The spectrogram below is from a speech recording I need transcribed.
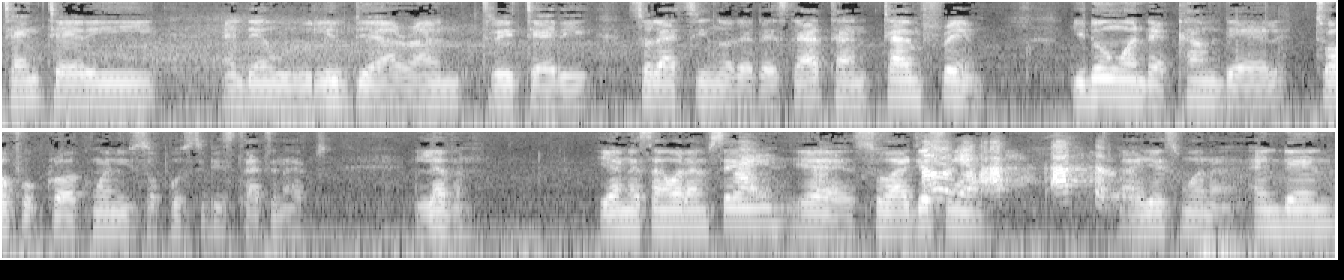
10.30 and then we will leave there around 3.30 so that, you know, that there's that time, time frame. You don't want to come there 12 o'clock when you're supposed to be starting at 11. You understand what I'm saying? Yeah, so I just oh, want. Yeah, absolutely. I just want to. And then,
